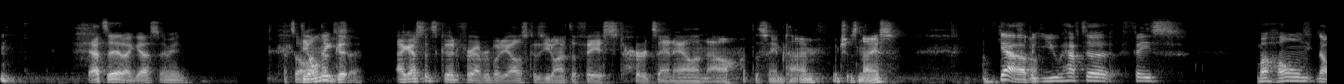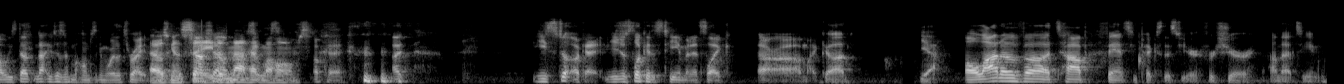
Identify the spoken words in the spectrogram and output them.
that's it, I guess. I mean, that's all. The I've only to good- say. I guess it's good for everybody else because you don't have to face Hurts and Allen now at the same time, which is nice. Yeah, so. but you have to face Mahomes. No, he's not. he doesn't have Mahomes anymore. That's right. I was gonna say, Josh he does Allen not have of. Okay. I, he's still okay. You just look at his team, and it's like, oh my god. Yeah. a lot of uh, top fancy picks this year for sure on that team.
